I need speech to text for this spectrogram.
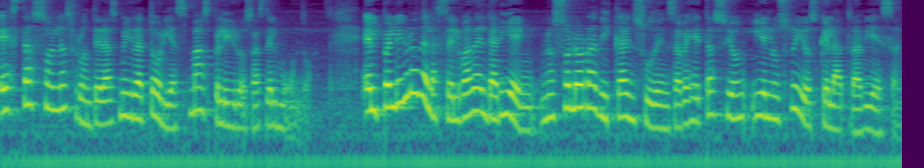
Estas son las fronteras migratorias más peligrosas del mundo. El peligro de la selva del Darién no solo radica en su densa vegetación y en los ríos que la atraviesan,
